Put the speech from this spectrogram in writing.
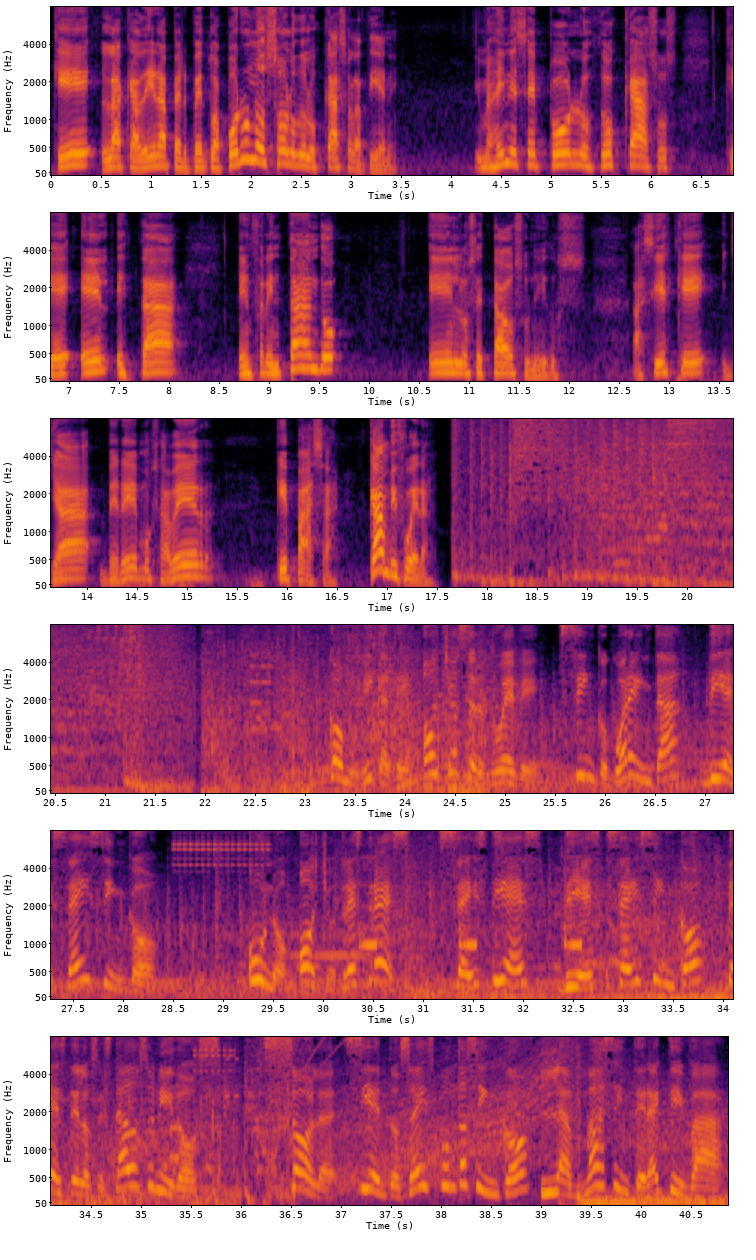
que la cadena perpetua. Por uno solo de los casos la tiene. Imagínense por los dos casos que él está enfrentando en los Estados Unidos. Así es que ya veremos a ver qué pasa. Cambio fuera. Comunícate 809-540-1065. 1-833-610-1065 desde los Estados Unidos. Sol 106.5, la más interactiva.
